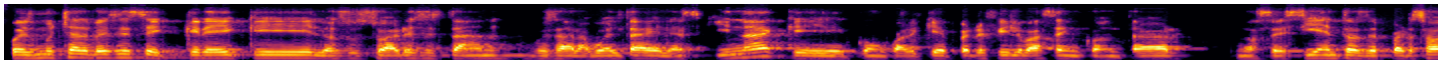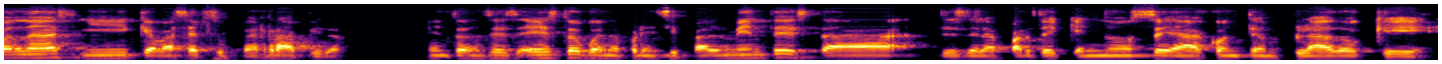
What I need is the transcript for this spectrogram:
pues muchas veces se cree que los usuarios están pues a la vuelta de la esquina, que con cualquier perfil vas a encontrar, no sé, cientos de personas y que va a ser súper rápido. Entonces, esto, bueno, principalmente está desde la parte que no se ha contemplado que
